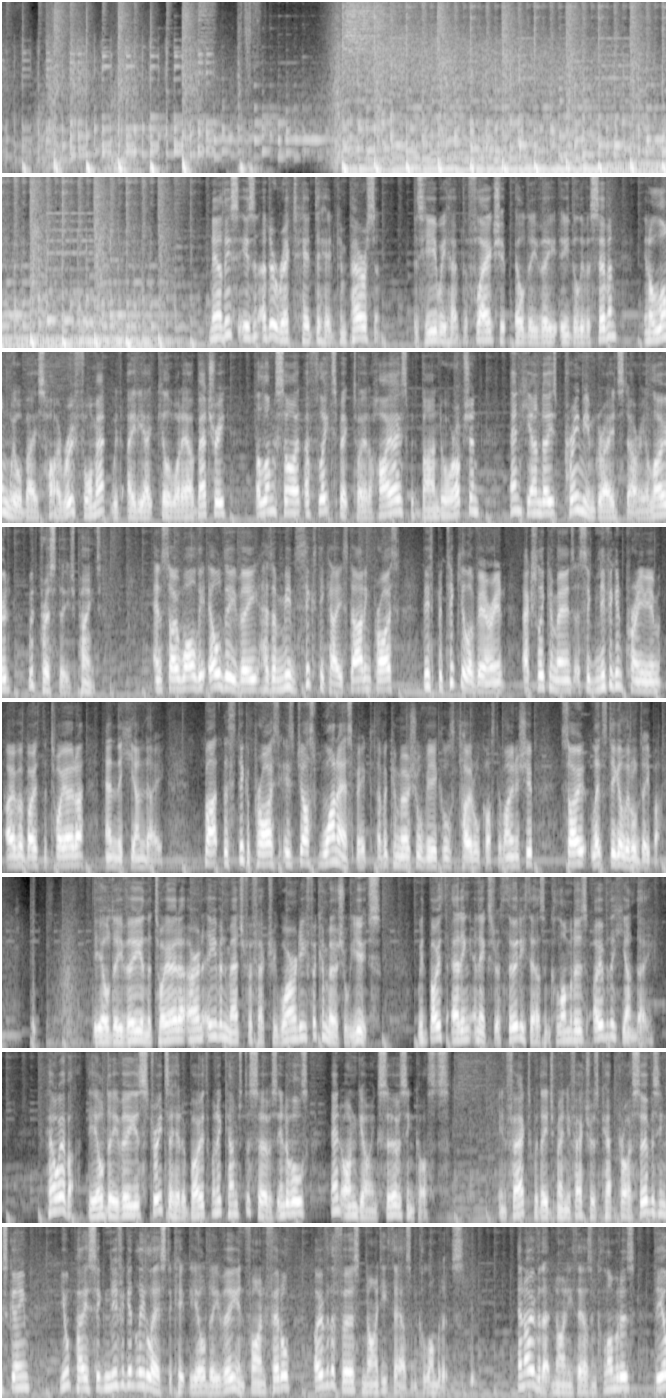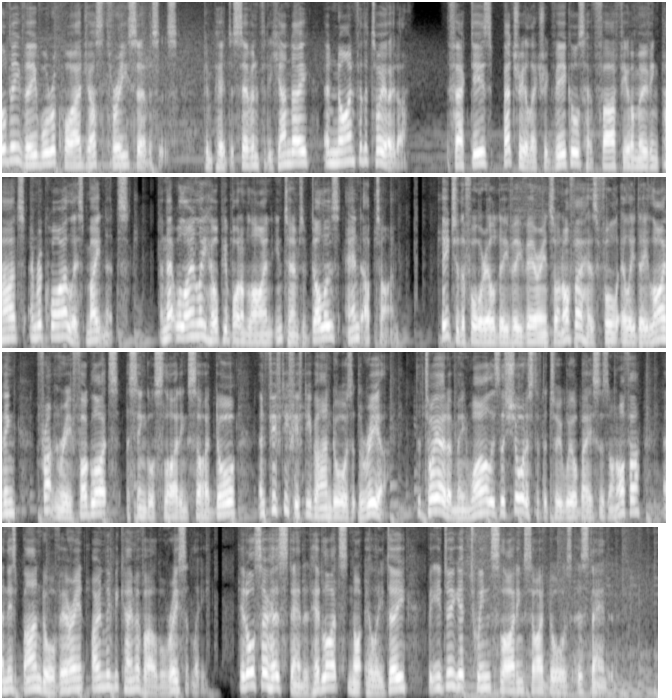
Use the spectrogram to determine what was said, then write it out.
Now this isn't a direct head-to-head -head comparison, as here we have the flagship LDV eDeliver 7 in a long wheelbase high roof format with 88 kilowatt hour battery, alongside a fleet spec Toyota HiAce with barn door option and Hyundai's premium grade Staria Load with prestige paint. And so while the LDV has a mid 60k starting price, this particular variant actually commands a significant premium over both the Toyota and the Hyundai but the sticker price is just one aspect of a commercial vehicle's total cost of ownership, so let's dig a little deeper. The LDV and the Toyota are an even match for factory warranty for commercial use, with both adding an extra 30,000 kilometres over the Hyundai. However, the LDV is streets ahead of both when it comes to service intervals and ongoing servicing costs. In fact, with each manufacturer's cap price servicing scheme, you'll pay significantly less to keep the LDV in fine fettle over the first 90,000 kilometres. And over that 90,000 kilometres, the LDV will require just three services, compared to seven for the Hyundai and nine for the Toyota. The fact is, battery electric vehicles have far fewer moving parts and require less maintenance, and that will only help your bottom line in terms of dollars and uptime. Each of the four LDV variants on offer has full LED lighting, front and rear fog lights, a single sliding side door, and 50-50 barn doors at the rear. The Toyota, meanwhile, is the shortest of the two wheelbases on offer, and this barn door variant only became available recently. It also has standard headlights, not LED, but you do get twin sliding side doors as standard.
